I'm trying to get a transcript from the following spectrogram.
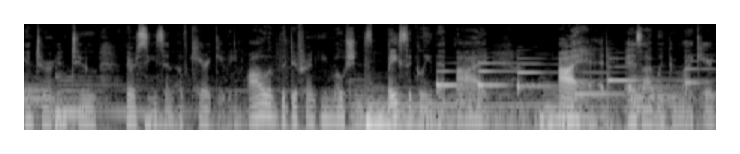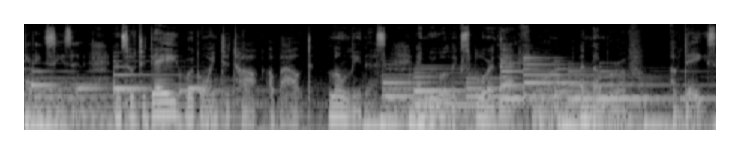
enter into their season of caregiving. All of the different emotions basically that I I had as I went through my caregiving season. And so today we're going to talk about loneliness and we will explore that for a number of of days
